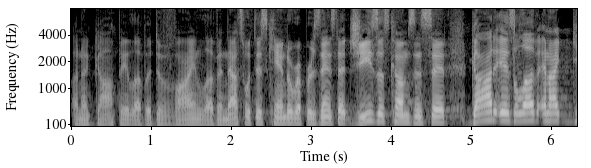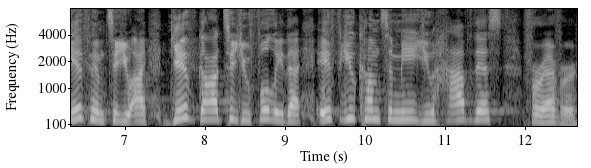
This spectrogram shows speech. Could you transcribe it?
an agape love, a divine love. And that's what this candle represents that Jesus comes and said, God is love, and I give him to you. I give God to you fully, that if you come to me, you have this forever.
